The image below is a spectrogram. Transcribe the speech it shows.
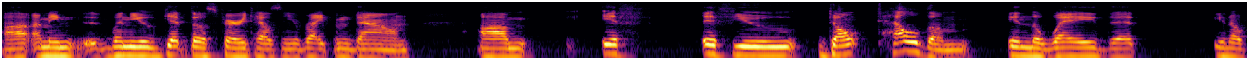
Uh, I mean, when you get those fairy tales and you write them down, um, if if you don't tell them in the way that you know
